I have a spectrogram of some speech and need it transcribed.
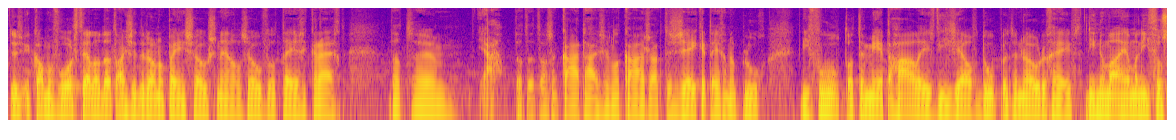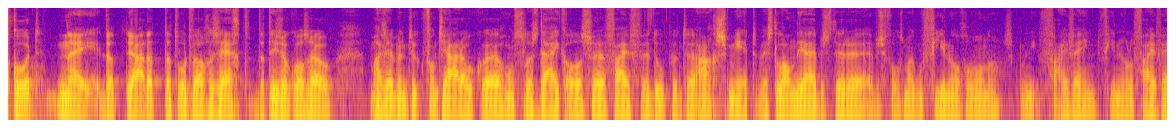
dus ik kan me voorstellen dat als je er dan opeens zo snel zoveel tegen krijgt, dat, um, ja, dat het als een kaarthuis in elkaar zakt. Dus zeker tegen een ploeg die voelt dat er meer te halen is, die zelf doelpunten nodig heeft. Die normaal helemaal niet veel scoort? Nee, dat, ja, dat, dat wordt wel gezegd. Dat is ook wel zo. Maar ze hebben natuurlijk van het jaar ook uh, Honselersdijk al eens vijf doelpunten aangesmeerd. Westlandia hebben ze, er, hebben ze volgens mij ook 4-0 gewonnen. 5-1, 4-0 of 5-1.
